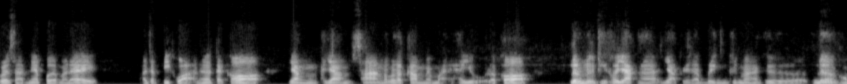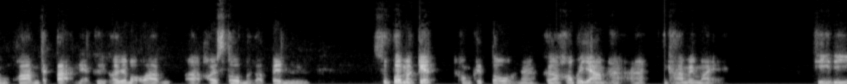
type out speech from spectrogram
บริษัทเนี่ยเปิดมาได้อาจจะปีกว่านะแต่ก็ยังพยายามสร้างนวัตกรรมใหม่ๆให้อยู่ แล้วก็ เรื่องหนึ่งที่เขาอยากนะอยากจะบริงขึ้นมาคือเรื่องของความแตกต่างเนี่ยคือเขาจะบอกว่าคอยสโตเหมือนกับเป็นซูเปอร์มาร์เก็ตของคริปโตนะก็เขาพยายามหาสินค้าใหม่ๆ ที่ดี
